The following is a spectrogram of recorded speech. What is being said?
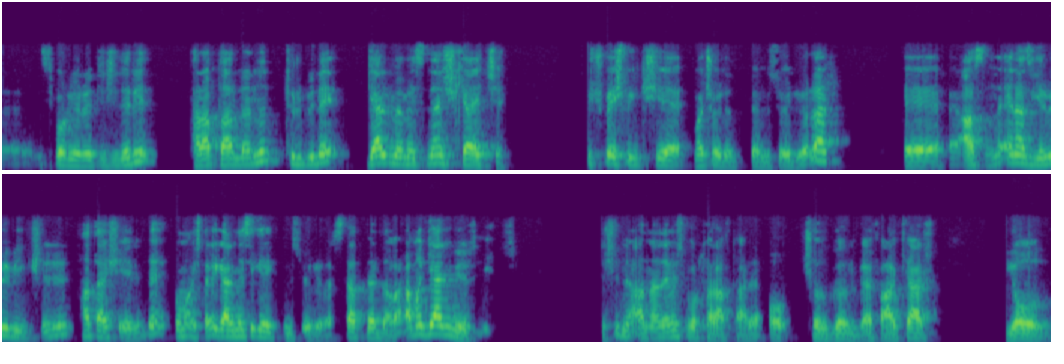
e, spor yöneticileri taraftarlarının tribüne gelmemesinden şikayetçi. 3-5 bin kişiye maç oynadıklarını söylüyorlar. Ee, aslında en az 20 bin kişinin Hatay şehrinde bu maçlara gelmesi gerektiğini söylüyorlar. Statları da var ama gelmiyor hiç. Şimdi Adana Demirspor taraftarı o çılgın, vefakar, yol,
